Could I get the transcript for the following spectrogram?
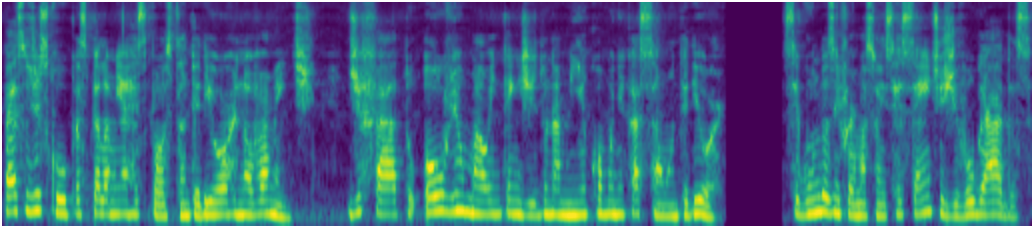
Peço desculpas pela minha resposta anterior novamente. De fato, houve um mal entendido na minha comunicação anterior. Segundo as informações recentes divulgadas,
